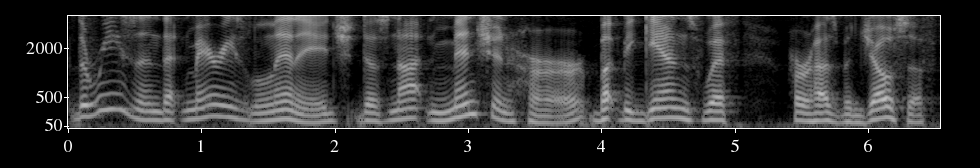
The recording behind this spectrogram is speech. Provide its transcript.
the reason that Mary's lineage does not mention her but begins with her husband Joseph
